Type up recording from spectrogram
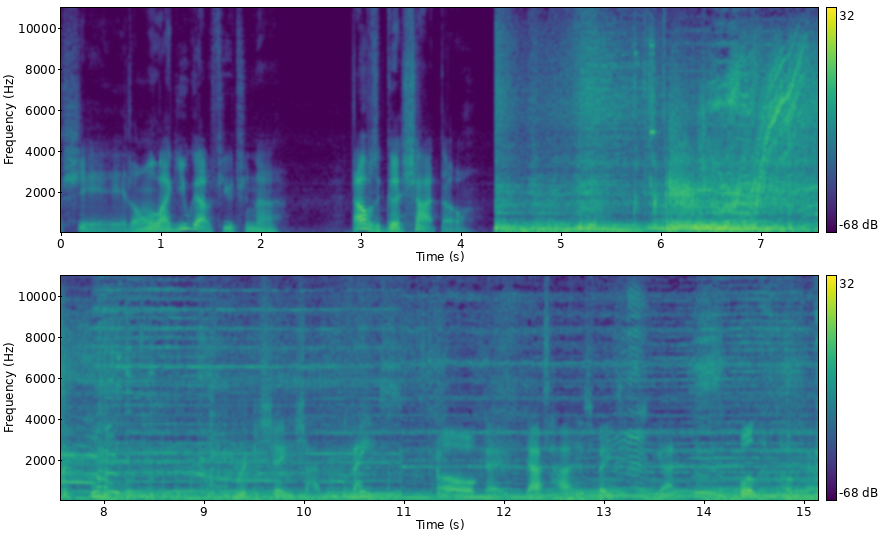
shit. Don't look like you got a future now. That was a good shot, though. Ooh. Ricochet shot in the face. Oh, okay. That's how his face got bullet. Okay.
